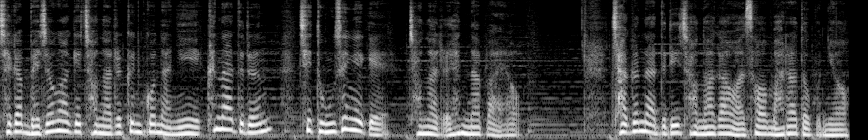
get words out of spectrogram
제가 매정하게 전화를 끊고 나니 큰아들은 지 동생에게 전화를 했나 봐요. 작은 아들이 전화가 와서 말하더군요.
